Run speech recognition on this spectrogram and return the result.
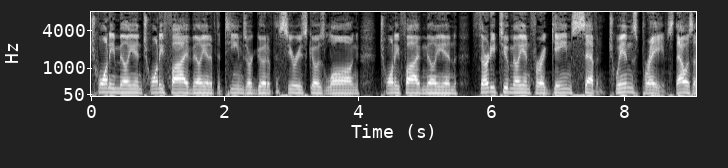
20 million, 25 million if the teams are good, if the series goes long, 25 million, 32 million for a game 7. Twins Braves. That was a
